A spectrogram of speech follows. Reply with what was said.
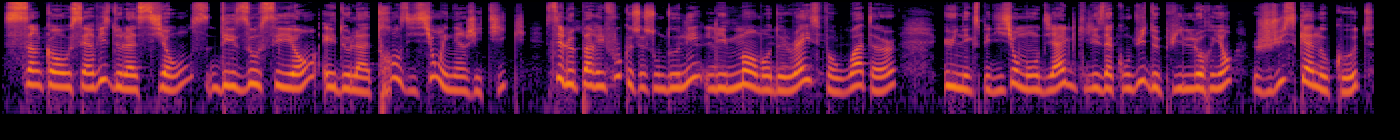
Cinq ans au service de la science, des océans et de la transition énergétique, c'est le pari fou que se sont donnés les membres de Race for Water, une expédition mondiale qui les a conduits depuis l'Orient jusqu'à nos côtes.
